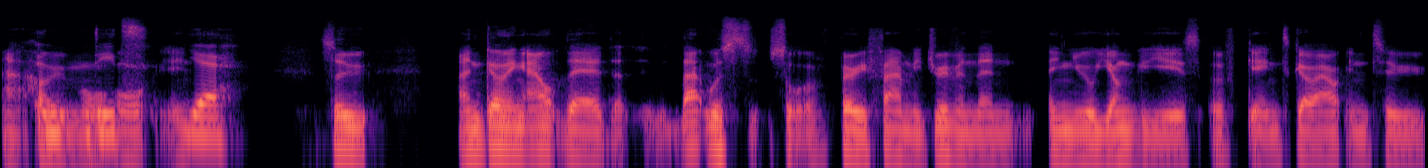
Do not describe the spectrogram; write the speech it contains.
at home Indeed. or, or in, yeah. So and going out there that that was sort of very family driven then in your younger years of getting to go out into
